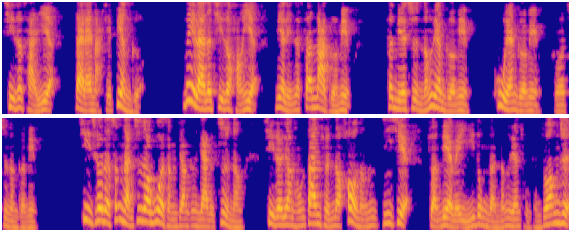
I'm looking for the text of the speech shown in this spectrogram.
汽车产业带来哪些变革。未来的汽车行业面临着三大革命，分别是能源革命、互联革命和智能革命。汽车的生产制造过程将更加的智能，汽车将从单纯的耗能机械转变为移动的能源储存装置，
